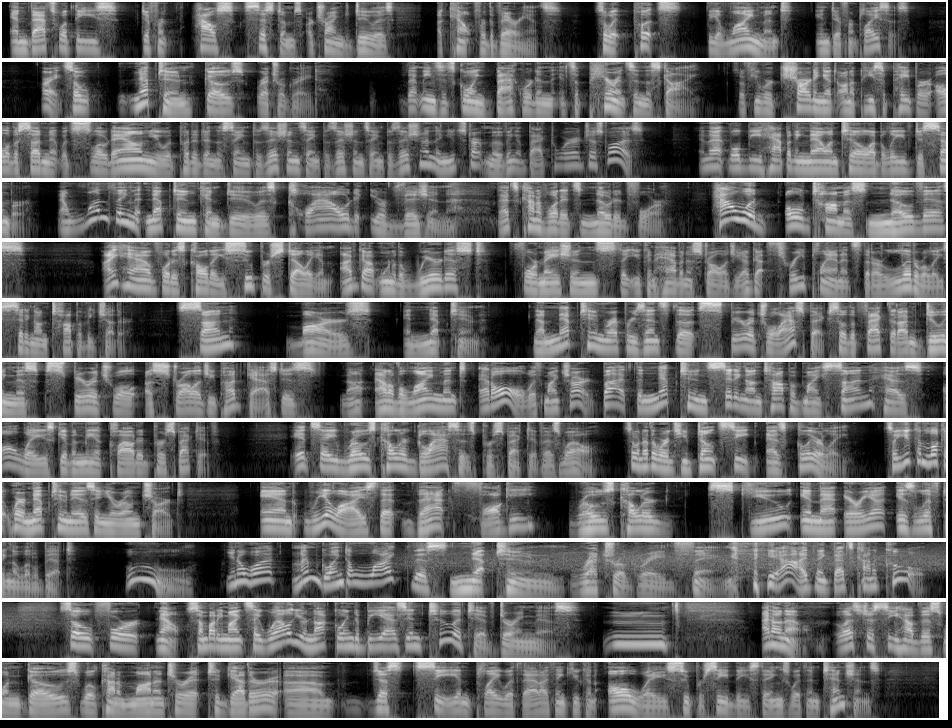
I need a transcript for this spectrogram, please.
And that's what these different house systems are trying to do is account for the variance. So it puts the alignment in different places. All right, so Neptune goes retrograde. That means it's going backward in its appearance in the sky. So if you were charting it on a piece of paper, all of a sudden it would slow down. You would put it in the same position, same position, same position, and then you'd start moving it back to where it just was. And that will be happening now until, I believe, December. Now, one thing that Neptune can do is cloud your vision. That's kind of what it's noted for. How would old Thomas know this? I have what is called a superstellium. I've got one of the weirdest formations that you can have in astrology. I've got three planets that are literally sitting on top of each other Sun, Mars, and Neptune. Now, Neptune represents the spiritual aspect. So the fact that I'm doing this spiritual astrology podcast is not out of alignment at all with my chart. But the Neptune sitting on top of my sun has always given me a clouded perspective. It's a rose colored glasses perspective as well. So, in other words, you don't see as clearly. So, you can look at where Neptune is in your own chart and realize that that foggy, rose colored skew in that area is lifting a little bit. Ooh, you know what? I'm going to like this Neptune retrograde thing. yeah, I think that's kind of cool. So, for now, somebody might say, well, you're not going to be as intuitive during this. Mm, I don't know. Let's just see how this one goes. We'll kind of monitor it together. Uh, just see and play with that. I think you can always supersede these things with intentions.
